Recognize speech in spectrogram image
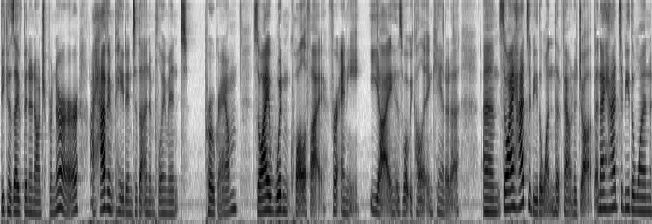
because I've been an entrepreneur. I haven't paid into the unemployment program, so I wouldn't qualify for any EI is what we call it in Canada. Um, so I had to be the one that found a job and I had to be the one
